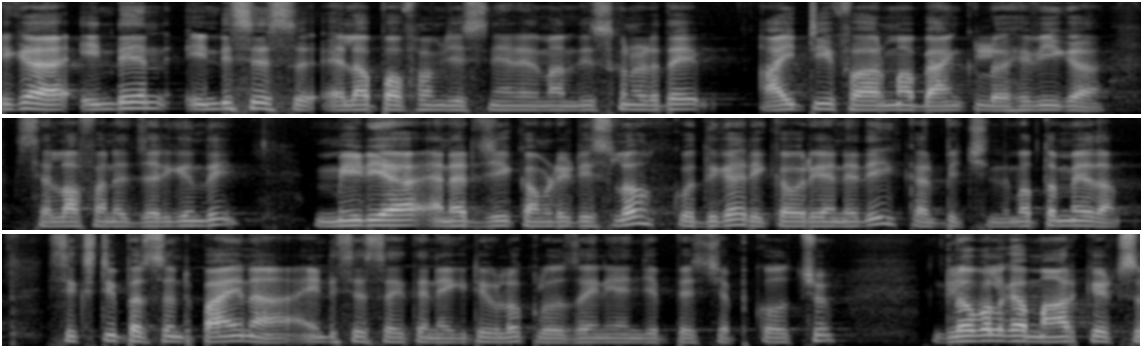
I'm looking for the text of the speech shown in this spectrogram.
ఇక ఇండియన్ ఇండిసెస్ ఎలా పర్ఫామ్ చేసినాయి అనేది మనం తీసుకున్నట్టయితే ఐటీ ఫార్మా బ్యాంకులో హెవీగా సెల్ ఆఫ్ అనేది జరిగింది. మీడియా ఎనర్జీ కమోడిటీస్లో కొద్దిగా రికవరీ అనేది కనిపించింది మొత్తం మీద సిక్స్టీ పర్సెంట్ పైన ఇండిసెస్ అయితే నెగిటివ్లో క్లోజ్ అయినాయి అని చెప్పేసి చెప్పుకోవచ్చు. గ్లోబల్గా మార్కెట్స్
